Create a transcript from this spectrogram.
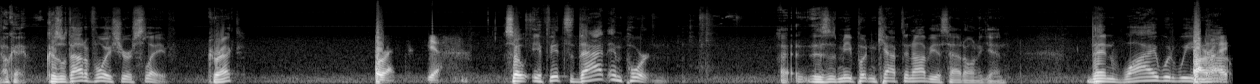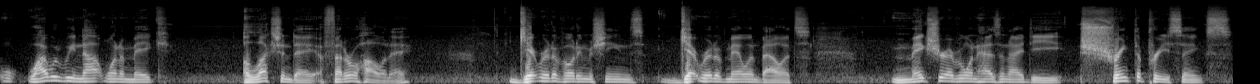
Okay. Because without a voice you're a slave, correct? Yes. So if it's that important, uh, this is me putting Captain Obvious hat on again. Then why would we All not right. why would we not want to make election day a federal holiday? Get rid of voting machines, get rid of mail-in ballots, make sure everyone has an ID, shrink the precincts,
